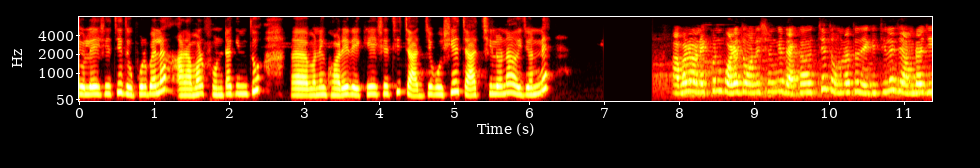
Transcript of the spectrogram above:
চলে এসেছি দুপুরবেলা, আর আমার ফোনটা কিন্তু মানে ঘরে রেখে এসেছি চার্জে বসিয়ে চার্জ ছিল না ওই জন্যে। আবার অনেকক্ষণ পরে তোমাদের সঙ্গে দেখা হচ্ছে। তোমরা তো দেখেছিলে যে আমরা যে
